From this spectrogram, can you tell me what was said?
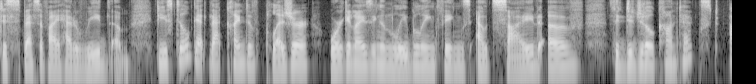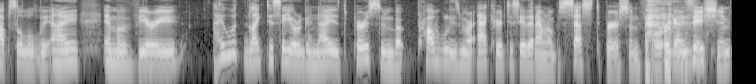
to specify how to read them. Do you still get that kind of pleasure organizing and labeling things outside of the digital context? Absolutely. I am a very I would like to say organized person, but probably it's more accurate to say that I'm an obsessed person for organization.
